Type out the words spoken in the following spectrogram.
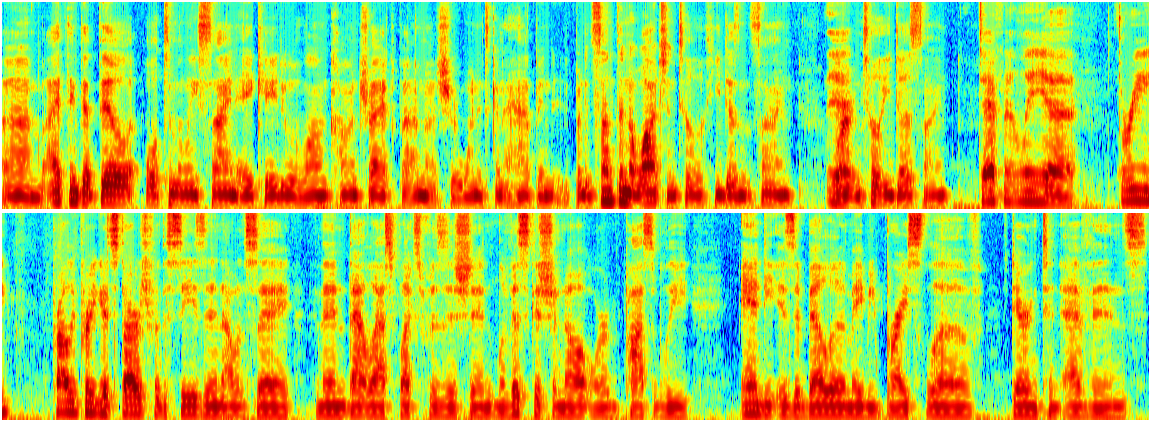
Um, I think that they'll ultimately sign AK to a long contract, but I'm not sure when it's going to happen. But it's something to watch until he doesn't sign, or until he does sign. Definitely uh, three probably pretty good stars for the season, I would say. And then that last flex position, Laviska Shenault or possibly Andy Isabella, maybe Bryce Love, Darrynton Evans.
